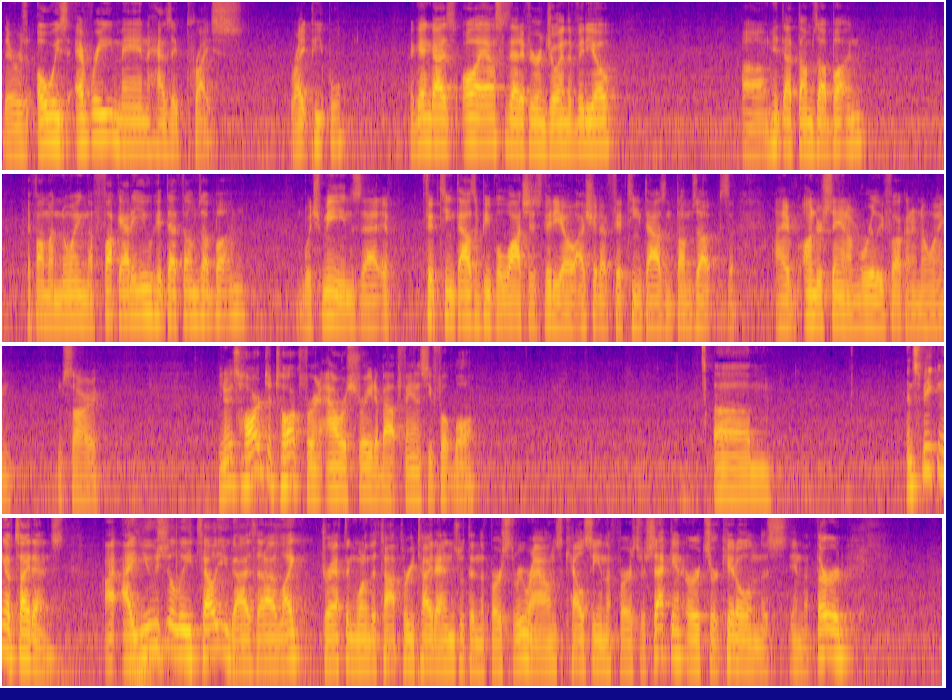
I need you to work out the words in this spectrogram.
There is always every man has a price, right, people? Again, guys, all I ask is that if you're enjoying the video, um, hit that thumbs up button. If I'm annoying the fuck out of you, hit that thumbs up button, which means that if 15,000 people watch this video, I should have 15,000 thumbs up I understand I'm really fucking annoying. I'm sorry. You know, it's hard to talk for an hour straight about fantasy football. Um, and speaking of tight ends, I, I, usually tell you guys that I like drafting one of the top three tight ends within the first three rounds. Kelsey in the first or second, Ertz or Kittle in the in the third.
